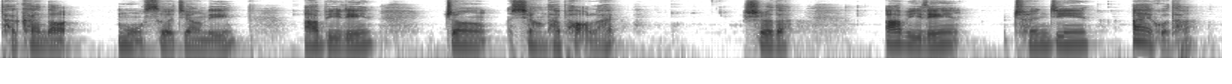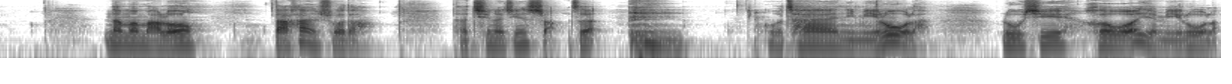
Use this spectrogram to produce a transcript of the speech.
他看到暮色降临，阿比林。正向他跑来。是的，阿比林曾经爱过他。那么，马龙，大汉说道。他清了清嗓子：“ 我猜你迷路了。露西和我也迷路了。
